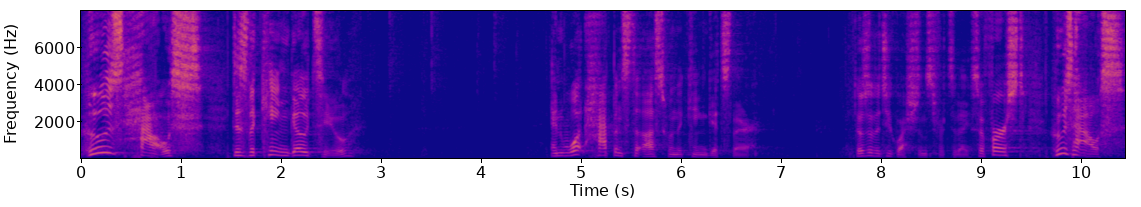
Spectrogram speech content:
Whose house does the king go to? And what happens to us when the king gets there? Those are the two questions for today. So, first, whose house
